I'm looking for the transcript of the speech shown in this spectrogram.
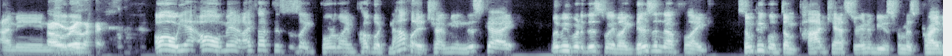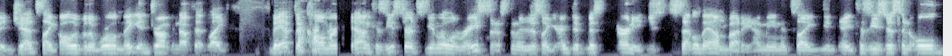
I mean, oh, it is- really? Oh yeah. Oh man, I thought this was like borderline public knowledge. I mean, this guy. Let me put it this way: like, there's enough like some people have done podcasts or interviews from his private jets like all over the world, and they get drunk enough that like they have to calm her down because he starts to get a little racist, and they're just like, "Er, Miss Ernie, just settle down, buddy." I mean, it's like because he's just an old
